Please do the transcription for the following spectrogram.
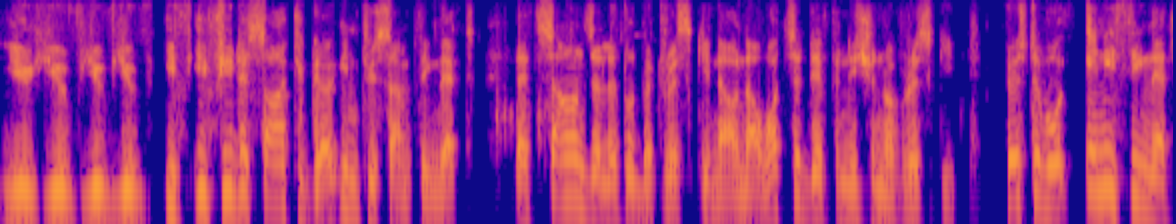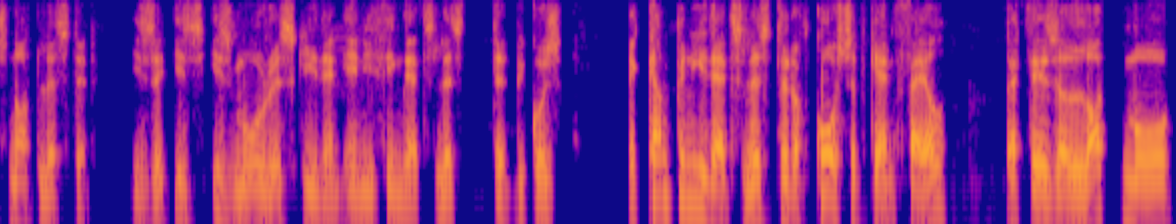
you, you've, you've, you've, if, if you decide to go into something that, that sounds a little bit risky. Now, now, what's the definition of risky? First of all, anything that's not listed is, is, is more risky than anything that's listed because a company that's listed, of course, it can fail, but there's a lot more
